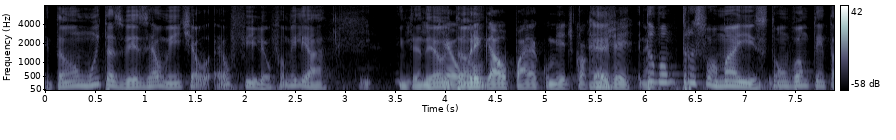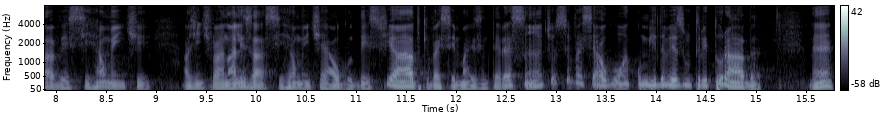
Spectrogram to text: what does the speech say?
Então, muitas vezes, realmente, é o, é o filho, é o familiar. Entendeu? E quer Então- obrigar o pai a comer de qualquer É, jeito. né? Então vamos transformar isso. Então vamos tentar ver se realmente a gente vai analisar se realmente é algo desfiado, que vai ser mais interessante, ou se vai ser alguma comida mesmo triturada. Né?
